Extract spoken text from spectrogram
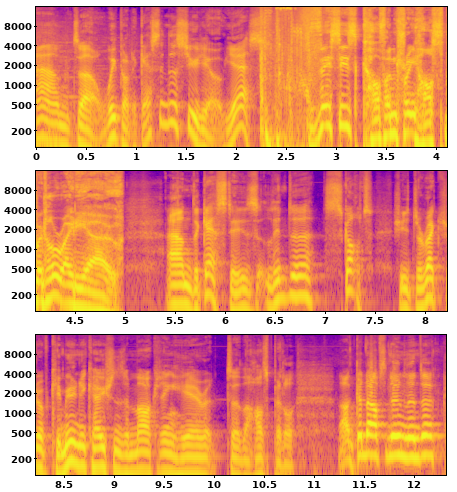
And uh, we've got a guest in the studio, yes. This is Coventry Hospital Radio. And the guest is Lynda Scott. She's Director of Communications and Marketing here at uh, the hospital. Uh, good afternoon, Lynda.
